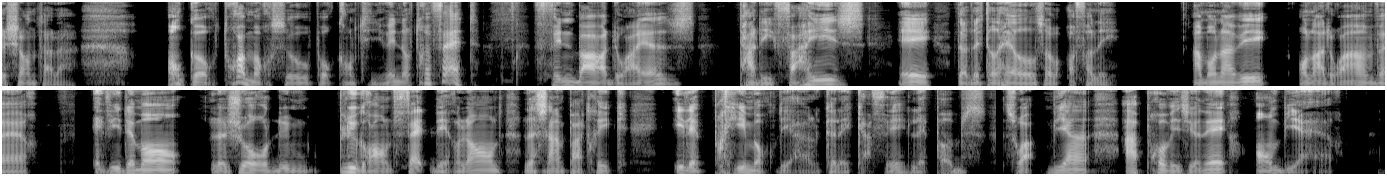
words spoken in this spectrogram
Chantala. Encore trois morceaux pour continuer notre fête. Finbar Dwyers, Paddy Fahey's et The Little Hills of Offaly. À mon avis, on a droit à un verre. Évidemment, le jour d'une plus grande fête d'Irlande, le Saint-Patrick, il est primordial que les cafés, les pubs, soient bien approvisionnés en bière.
